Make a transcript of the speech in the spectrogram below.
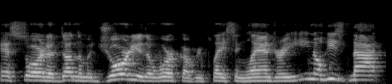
has sort of done the majority of the work of replacing Landry. You know, he's not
